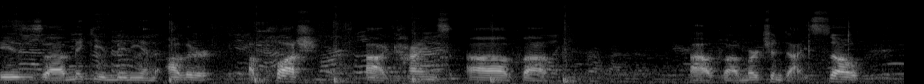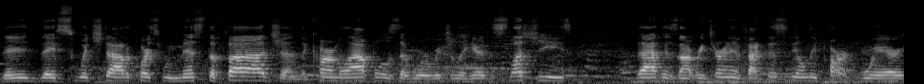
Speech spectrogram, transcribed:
is uh, Mickey and Minnie and other uh, plush uh, kinds of uh, of merchandise. So. They, they've switched out. Of course, we missed the fudge and the caramel apples that were originally here, the slushies, that has not returned. In fact, this is the only park where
